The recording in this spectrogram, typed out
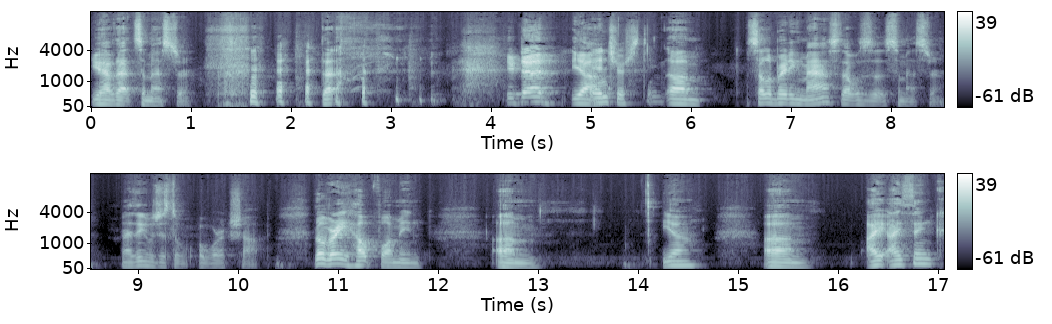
you have that semester. that You're dead. yeah. Interesting. um, celebrating mass that was a semester i think it was just a, a workshop though very helpful i mean um, yeah um, I, I think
